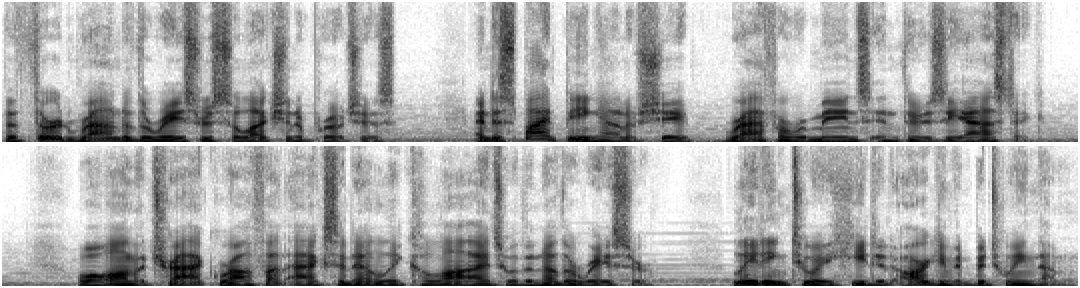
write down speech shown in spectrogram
the third round of the racer selection approaches, and despite being out of shape, Rafa remains enthusiastic. While on the track, Rafa accidentally collides with another racer, leading to a heated argument between them.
